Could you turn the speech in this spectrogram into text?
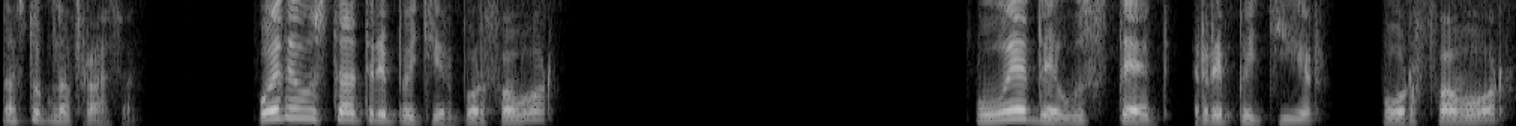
Наступна фраза. ¿Puede usted repetir, por favor? ¿Puede usted repetir, por favor?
